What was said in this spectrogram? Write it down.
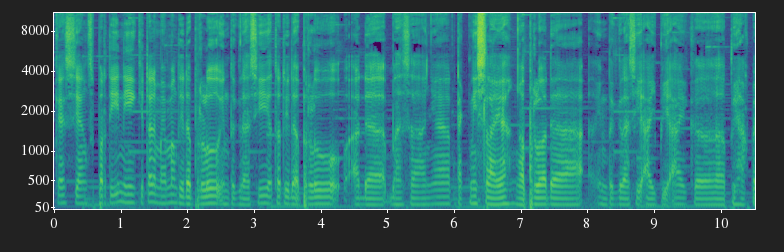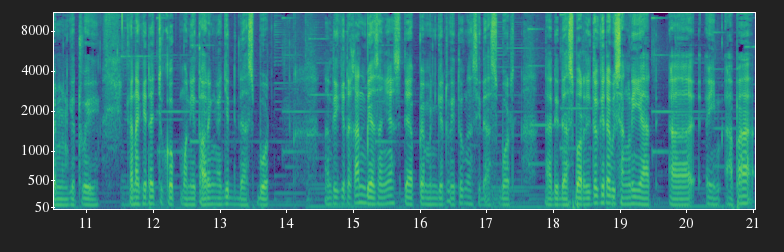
case yang seperti ini kita memang tidak perlu integrasi atau tidak perlu ada bahasanya teknis lah ya. Nggak perlu ada integrasi API ke pihak payment gateway. Karena kita cukup monitoring aja di dashboard. Nanti kita kan biasanya setiap payment gateway itu ngasih dashboard. Nah di dashboard itu kita bisa ngelihat uh, apa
